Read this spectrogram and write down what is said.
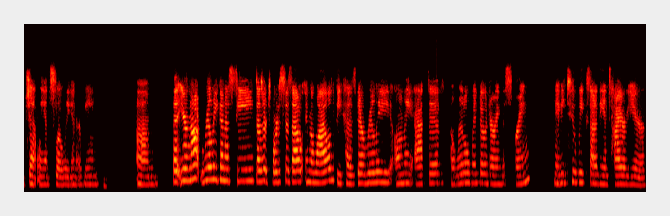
gently and slowly intervene. Um, but you're not really going to see desert tortoises out in the wild because they're really only active a little window during the spring, maybe two weeks out of the entire year,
